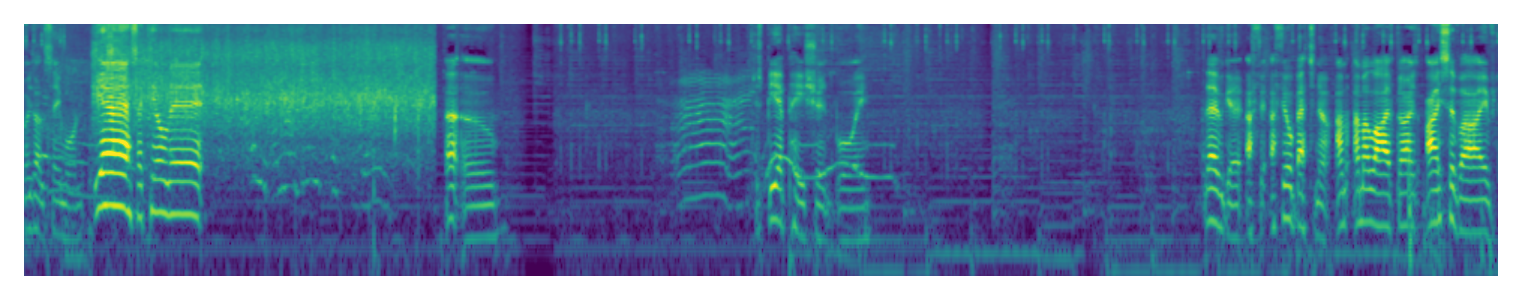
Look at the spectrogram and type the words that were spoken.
Or is that the same one? Yes, I killed it! Uh oh. Just be a patient boy. There we go. I, fe I feel better now. I'm, I'm alive, guys. I survived.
